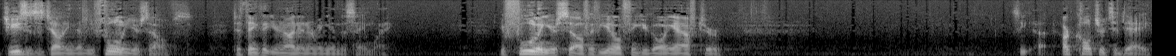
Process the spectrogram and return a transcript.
Jesus is telling them, you're fooling yourselves to think that you're not entering in the same way. You're fooling yourself if you don't think you're going after. See, uh, our culture today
